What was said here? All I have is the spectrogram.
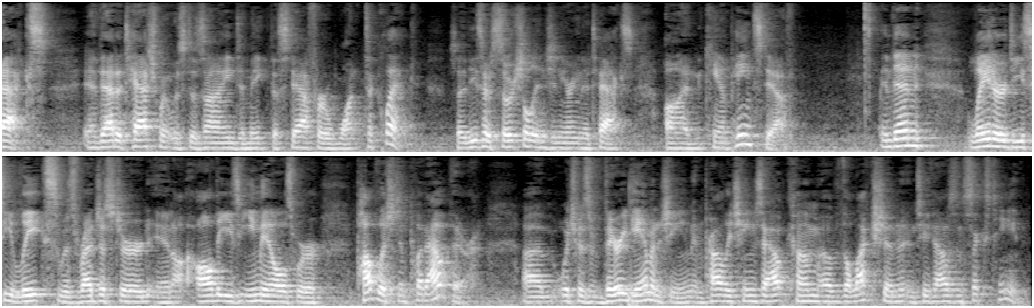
X, and that attachment was designed to make the staffer want to click. So these are social engineering attacks on campaign staff. And then later, DC Leaks was registered and all these emails were published and put out there, um, which was very damaging and probably changed the outcome of the election in 2016.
